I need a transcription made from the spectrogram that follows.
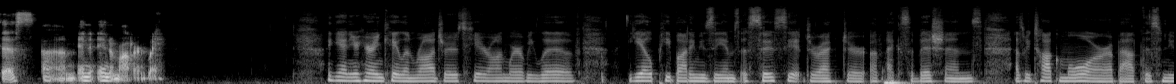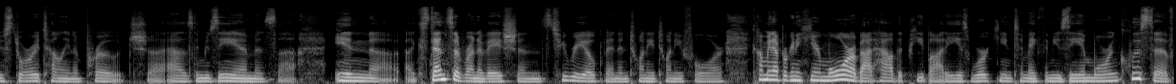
this um, in, in a modern way? Again, you're hearing Kaylin Rogers here on Where We Live. Yale Peabody Museum's Associate Director of Exhibitions, as we talk more about this new storytelling approach uh, as the museum is uh, in uh, extensive renovations to reopen in 2024. Coming up, we're going to hear more about how the Peabody is working to make the museum more inclusive.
